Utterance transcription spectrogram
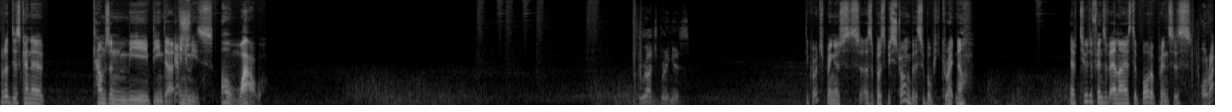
What if this kind of counts on me being the Yes. enemies? Oh, wow. Grudge bringers. The Grudgebringers are supposed to be strong, but they're super weak right now. They have two defensive allies, the Border Princes. All right.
